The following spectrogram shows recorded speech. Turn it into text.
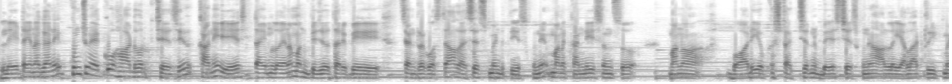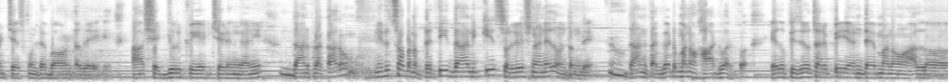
లేట్ అయినా కానీ కొంచెం ఎక్కువ హార్డ్ వర్క్ చేసి కానీ ఏ టైంలో అయినా మన ఫిజియోథెరపీ సెంటర్కి వస్తే వాళ్ళ అసెస్మెంట్ తీసుకుని మన కండిషన్స్ మన బాడీ యొక్క స్ట్రక్చర్ని బేస్ చేసుకుని వాళ్ళు ఎలా ట్రీట్మెంట్ చేసుకుంటే బాగుంటుంది ఆ షెడ్యూల్ క్రియేట్ చేయడం కానీ దాని ప్రకారం నిరుత్సాహపడం ప్రతి దానికి సొల్యూషన్ అనేది ఉంటుంది. దానికి తగ్గట్టు మనం హార్డ్ వర్క్ ఏదో ఫిజియోథెరపీ అంటే మనం వాళ్ళు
